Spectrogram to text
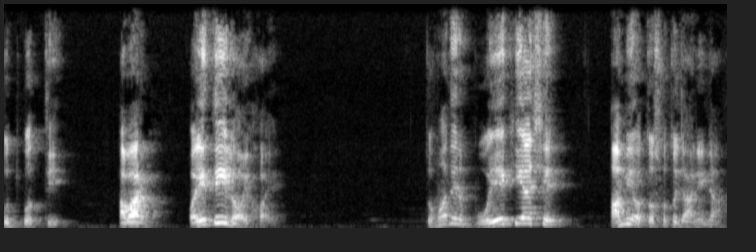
উৎপত্তি, আবার ওইতেই লয় হয়। তোমাদের বইয়ে কি আছে? আমি অত শত জানি না।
